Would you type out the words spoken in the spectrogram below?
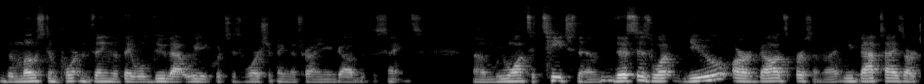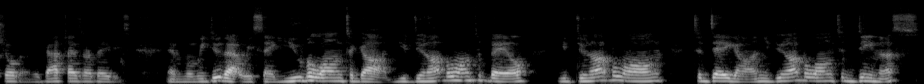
the most important thing that they will do that week, which is worshiping the triune God with the saints. Um, we want to teach them this is what you are God's person, right? We baptize our children, we baptize our babies. And when we do that, we say, You belong to God. You do not belong to Baal. You do not belong to Dagon. You do not belong to Demas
